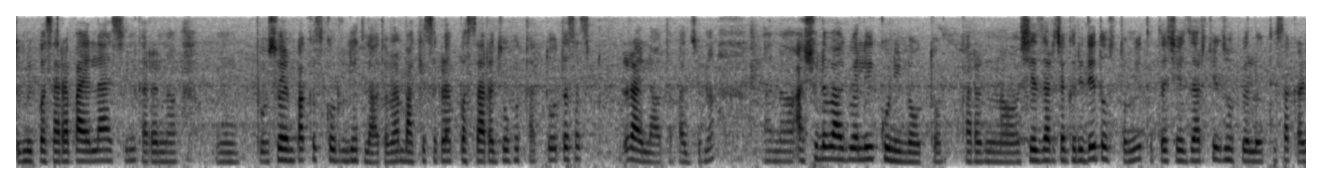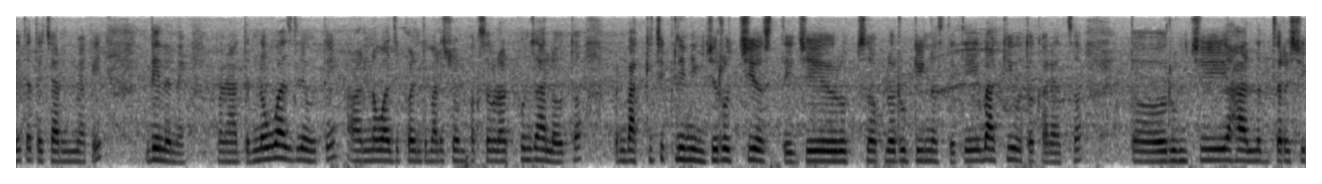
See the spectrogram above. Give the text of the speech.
तुम्ही पसारा पाहिला असेल कारण स्वयंपाकच करून घेतला होता. मॅम बाकी सगळा पसारा जो होता तो तसाच राहिला होता बाजूनं. आणि आशुला वागवायलाही कोणी नव्हतं. कारण शेजारच्या घरी देत असतो मी तर शेजारची झोपेलं होते सकाळी तर त्याच्या मी काही दिलं नाही. पण आता नऊ वाजले होते आणि नऊ वाजेपर्यंत मला स्वयंपाक सगळं आटपून झालं होतं. पण बाकीची क्लिनिंग जी रोजची असते जे रोजचं आपलं रुटीन असते ते बाकी होतं करायचं. तर रूमची हालत जराशी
